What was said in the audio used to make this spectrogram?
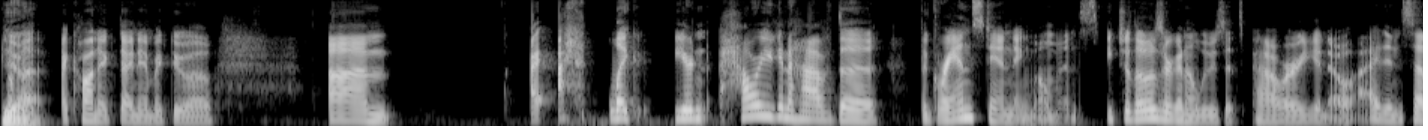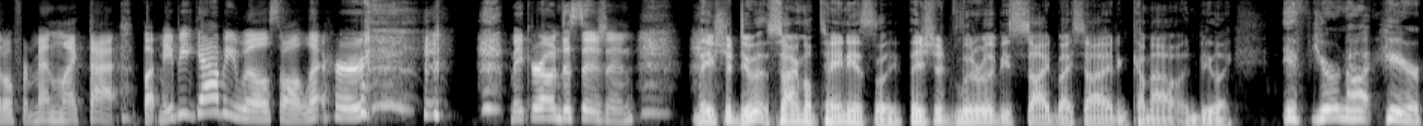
yeah. iconic dynamic duo. Um, I, I like you're. How are you going to have the the grandstanding moments? Each of those are going to lose its power. You know, I didn't settle for men like that, but maybe Gabby will, so I'll let her make her own decision. They should do it simultaneously. They should literally be side by side and come out and be like, if you're not here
